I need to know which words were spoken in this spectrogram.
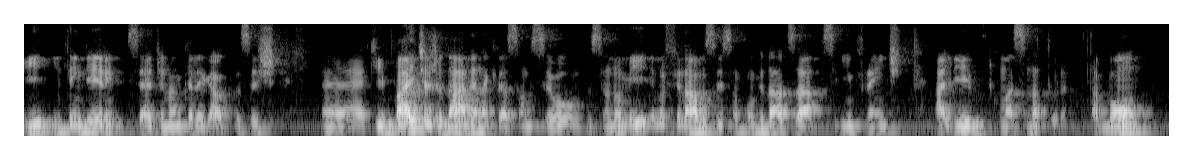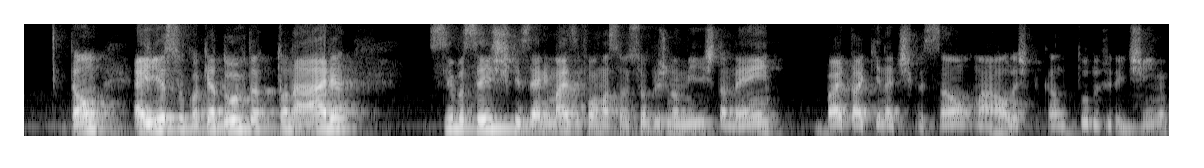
e entenderem se é a dinâmica legal que vocês é, que vai te ajudar né, na criação do seu, do seu nome e no final vocês são convidados a seguir em frente ali com uma assinatura, tá bom? Então, é isso. Qualquer dúvida, estou na área. Se vocês quiserem mais informações sobre os nomes também, vai estar aqui na descrição uma aula explicando tudo direitinho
